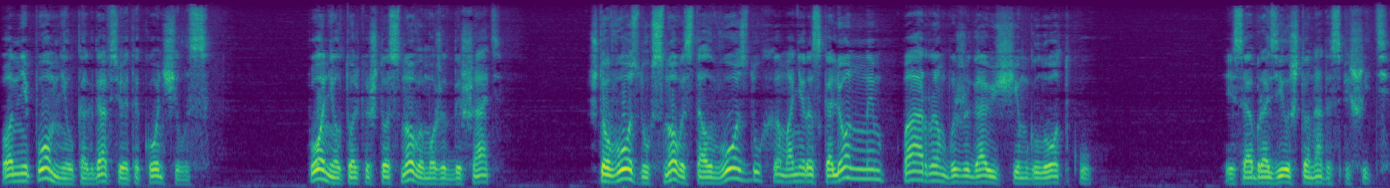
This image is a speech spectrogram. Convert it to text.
Он не помнил, когда все это кончилось. Понял только, что снова может дышать, что воздух снова стал воздухом, а не раскаленным паром, выжигающим глотку. И сообразил, что надо спешить.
